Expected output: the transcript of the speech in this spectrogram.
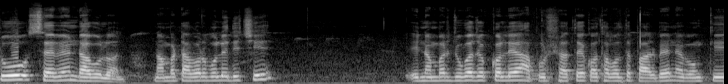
two seven double one নাম্বারটা আবার বলে দিচ্ছি। এই নাম্বার যোগাযোগ করলে আপুর সাথে কথা বলতে পারবেন এবং কি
